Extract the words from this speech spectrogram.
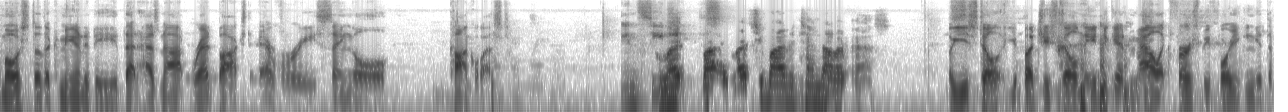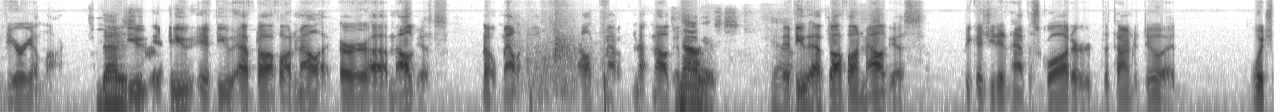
most of the community that has not red boxed every single conquest. in CG. let, buy, let you buy the ten dollar pass. But you still but you still need to get Malik first before you can get the Fury unlocked. That If is you if you if you effed off on Malik or uh, Malgus, no Malik, Malik, Mal, Mal, Malgus. Malgus. Yeah. If you effed off on Malgus because you didn't have the squad or the time to do it, which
